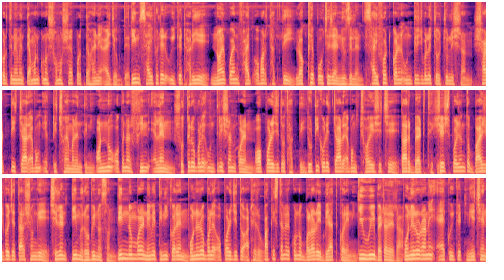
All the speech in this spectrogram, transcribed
করতে নেমে তেমন কোনো সমস্যায় পড়তে হয়নি আয়োজকদের। টিম সাইফেটের উইকেট হারিয়ে নয় পয়েন্ট ফাইভ ওভার থাকতেই লক্ষ্যে পৌঁছে যায় নিউজিল্যান্ড। সাইফট করেন উনত্রিশ বলে চৌচল্লিশ রান। ষাটটি চার এবং একটি ছয় মারেন তিনি। অন্য ওপেনার ফিন এলেন সতেরো বলে উনত্রিশ রান করেন, অপরাজিত থাকতেই। দুটি করে চার এবং ছয় এসেছে তার ব্যাট থেকে। শেষ পর্যন্ত বাইশ গজে তার সঙ্গে ছিলেন টিম রবিনসন। তিন নম্বরে নেমে তিনি করেন পনেরো বলে অপরাজিত আঠেরো। পাকিস্তানের কোনো বলারই বেয়াত করেনি কিউই ব্যাটারেরা। পনেরো রানে এক উইকেট নিয়েছেন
